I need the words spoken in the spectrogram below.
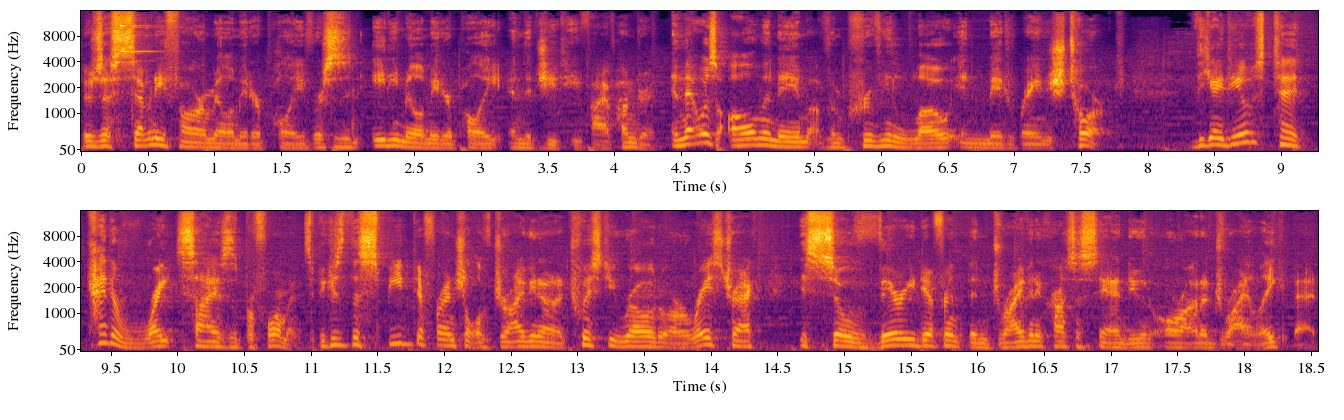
There's a 74 millimeter pulley versus an 80 millimeter pulley in the GT500. And that was all in the name of improving low and mid-range torque. The idea was to kind of right size the performance because the speed differential of driving on a twisty road or a racetrack is so very different than driving across a sand dune or on a dry lake bed.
